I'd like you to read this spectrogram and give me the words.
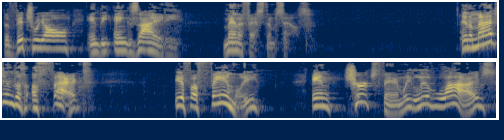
the vitriol, and the anxiety manifest themselves. And imagine the effect if a family and church family live lives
